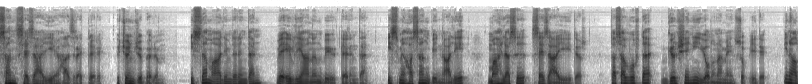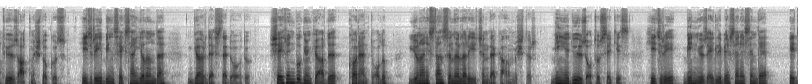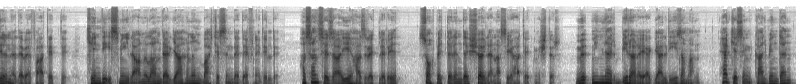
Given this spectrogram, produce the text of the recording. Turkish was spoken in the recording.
Hasan Sezai Hazretleri 3. bölüm İslam alimlerinden ve evliyanın büyüklerinden. İsmi Hasan bin Ali, mahlası Sezai'dir. Tasavvufta Gülşeni yoluna mensup idi. 1669 Hicri 1080 yılında Gördes'te doğdu. Şehrin bugünkü adı Korent olup Yunanistan sınırları içinde kalmıştır. 1738 Hicri 1151 senesinde Edirne'de vefat etti. Kendi ismiyle anılan dergahının bahçesinde defnedildi. Hasan Sezai Hazretleri sohbetlerinde şöyle nasihat etmiştir. Müminler bir araya geldiği zaman herkesin kalbinden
